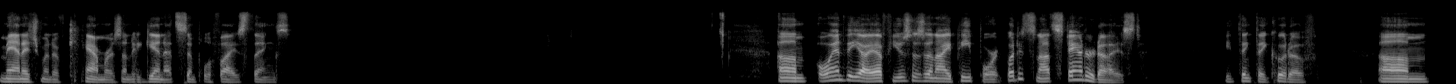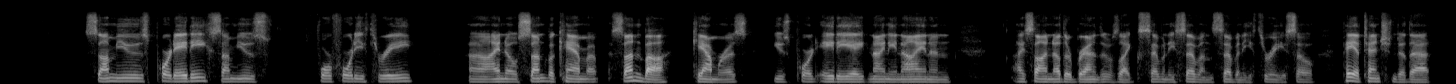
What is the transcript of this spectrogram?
management of cameras. And again, it simplifies things. Um, ONVIF uses an IP port, but it's not standardized. You'd think they could have. Um, some use port 80, some use 443. Uh, I know Sunba, camera, Sunba cameras use port 8899 and I saw another brand that was like 77, 73. So pay attention to that.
